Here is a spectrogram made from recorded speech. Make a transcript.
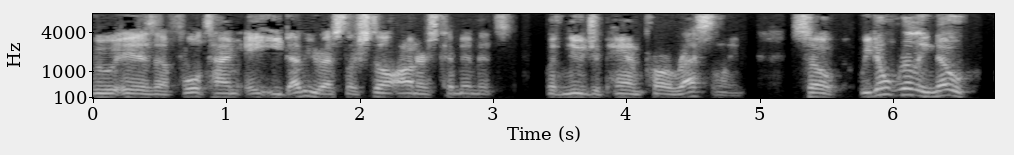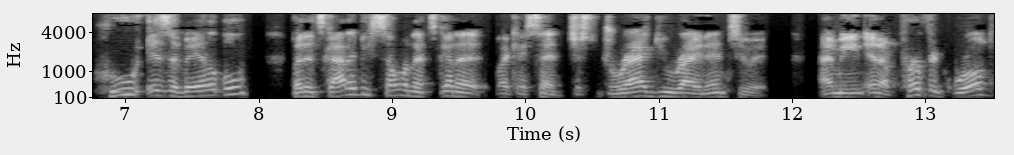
who is a full time AEW wrestler, still honors commitments with New Japan Pro Wrestling. So we don't really know who is available, but it's got to be someone that's going to, like I said, just drag you right into it. I mean, in a perfect world,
